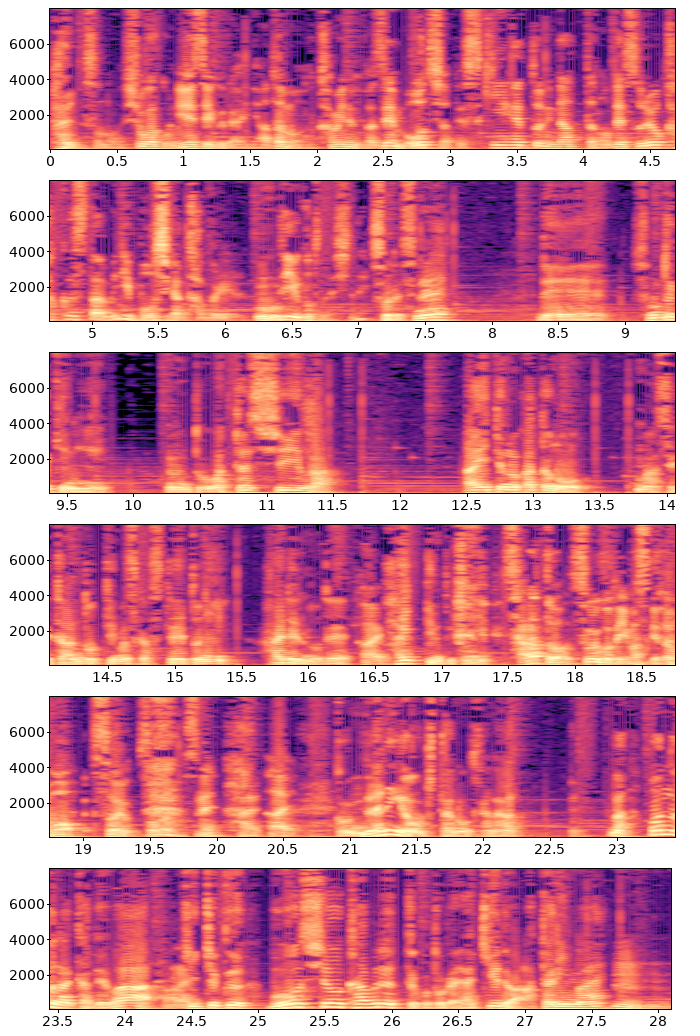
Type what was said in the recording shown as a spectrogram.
はい。その小学校2年生ぐらいに頭が髪の毛が全部落ちちゃってスキンヘッドになったので、それを隠すために帽子がかぶれるっていうことでしたね。そうですね。で、その時に、うんと、私、ほら、相手の方の、まあ、セカンドって言いますか、ステートに入れるので、はい入ってみる時に、さらっとすごいこと言いますけども、そうそうなんですね。はい。はい。こう何が起きたのかな。まあ、本の中では、はい結局、帽子をかぶるってことが野球では当たり前。うんうん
